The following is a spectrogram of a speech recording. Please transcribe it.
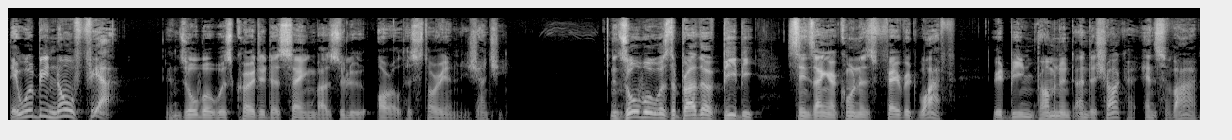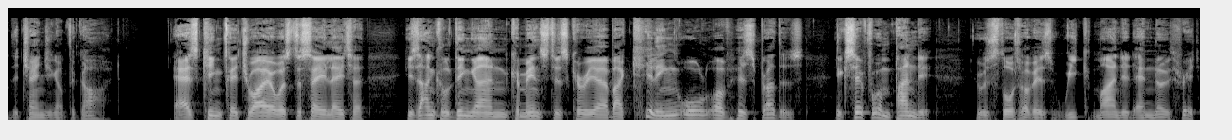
there will be no fear, Nzobo was quoted as saying by Zulu oral historian Janchi. Nzobo was the brother of Bibi, Senzangakona's favorite wife, who had been prominent under Shaka and survived the changing of the guard. As King Cetshwayo was to say later, his uncle Dingaan commenced his career by killing all of his brothers, except for Mpande, who was thought of as weak minded and no threat,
